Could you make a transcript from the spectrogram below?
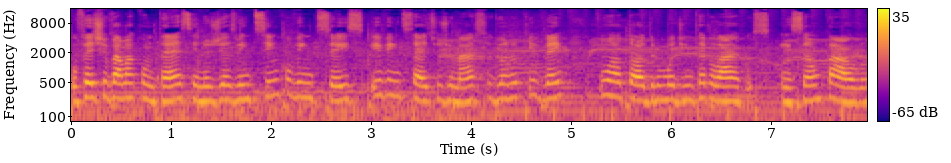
O festival acontece nos dias 25, 26 e 27 de março do ano que vem no Autódromo de Interlagos, em São Paulo.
